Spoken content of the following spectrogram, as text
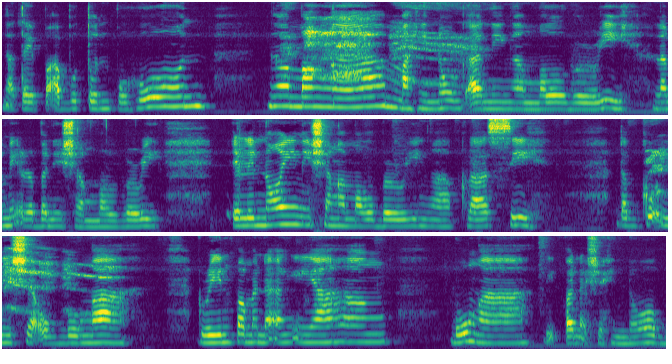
natay paaboton pohon nga mga mahinog ani nga mulberry. Lami ra ba ni siyang mulberry? Illinois ni siya nga mulberry nga klase. Dagko ni siya og bunga. Green pa man na ang iyahang bunga di pa na siya hinog.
